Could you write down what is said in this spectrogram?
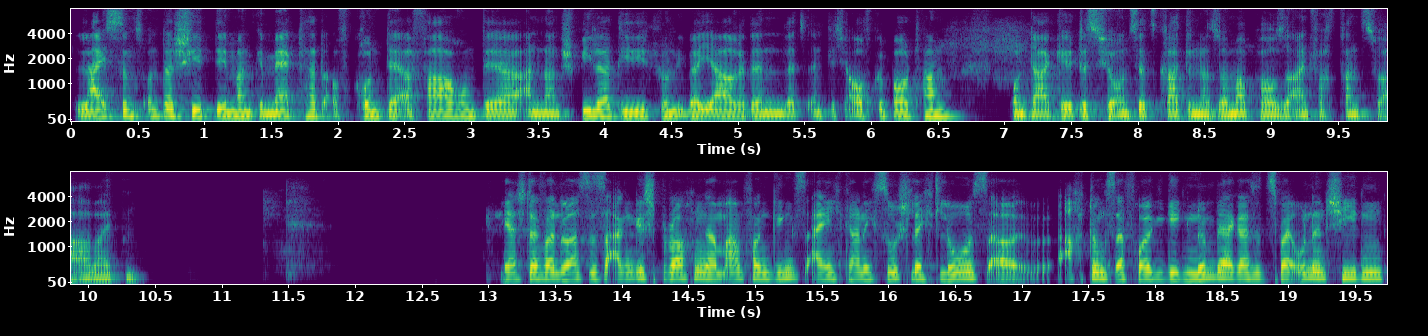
Leistungsunterschied, den man gemerkt hat aufgrund der Erfahrung der anderen Spieler, die schon über Jahre dann letztendlich aufgebaut haben. Und da gilt es für uns jetzt gerade in der Sommerpause einfach dran zu arbeiten. Ja, Stefan, du hast es angesprochen. Am Anfang ging es eigentlich gar nicht so schlecht los. Äh, Achtungserfolge gegen Nürnberg, also zwei Unentschieden.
